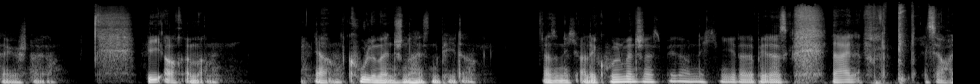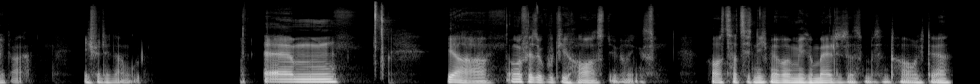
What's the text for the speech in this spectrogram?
Helge Schneider. Wie auch immer. Ja, coole Menschen heißen Peter. Also nicht alle coolen Menschen heißen Peter und nicht jeder, der Peter ist. Nein, ist ja auch egal. Ich finde den Namen gut. Ähm, ja, ungefähr so gut wie Horst übrigens. Horst hat sich nicht mehr bei mir gemeldet, das ist ein bisschen traurig. Der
